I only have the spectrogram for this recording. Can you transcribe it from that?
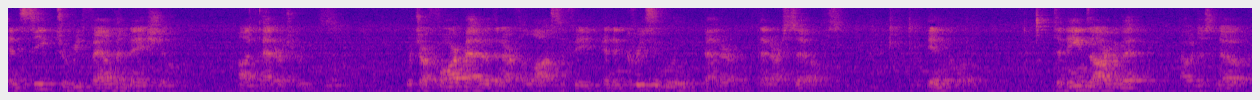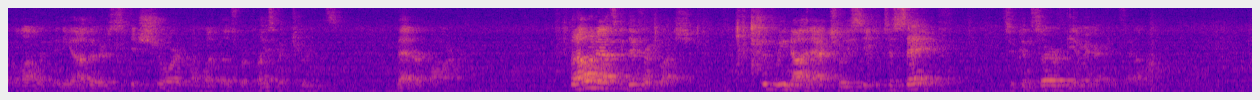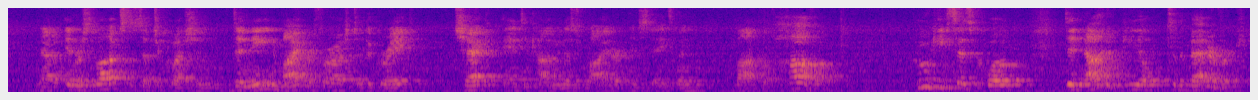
and seek to refound the nation on better truths, which are far better than our philosophy and increasingly better than ourselves. End quote. Deneen's argument, I would just note, along with many others, is short on what those replacement truths better are. But I want to ask a different question. Should we not actually seek to save, to conserve the American family? Now, in response to such a question, Deneen might refer us to the great Czech anti-communist writer and statesman Václav Havel, who he says, quote, did not appeal to the better version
